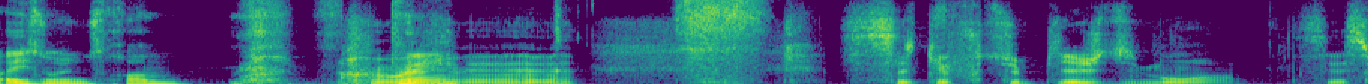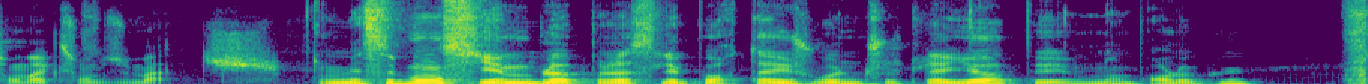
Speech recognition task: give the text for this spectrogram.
Ah, ils ont une SRAM ouais, mais. C'est celle qui a foutu le piège d'Imo, hein. C'est son action du match. Mais c'est bon, si Mbla place les portails, je one-shot la yop et on n'en parle plus.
